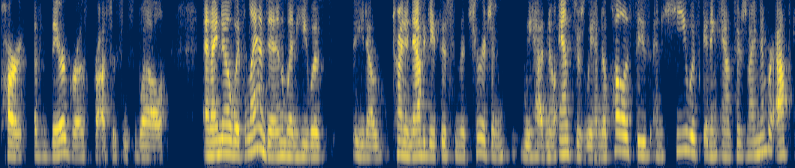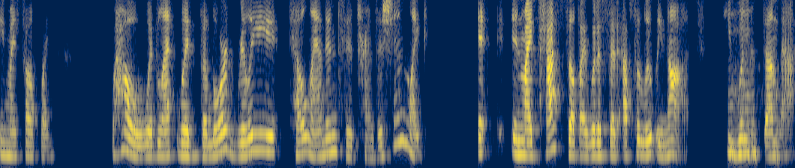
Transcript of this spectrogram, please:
part of their growth process as well. And I know with Landon, when he was, you know, trying to navigate this in the church and we had no answers, we had no policies, and he was getting answers. And I remember asking myself, like, wow, would would the Lord really tell Landon to transition? Like, it, in my past self, I would have said absolutely not. He wouldn't Mhm. have done that.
